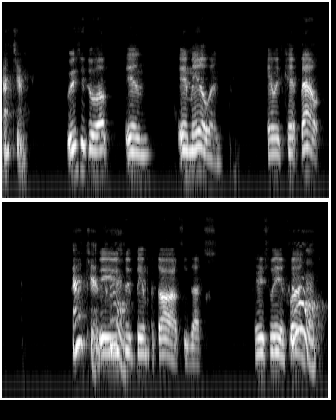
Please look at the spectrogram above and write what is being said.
Gotcha. We used to go up in in Maryland and we camped out. Gotcha. We used Cool. to bring my dogs with us. And it's really fun. Cool.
